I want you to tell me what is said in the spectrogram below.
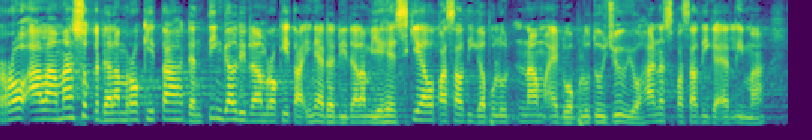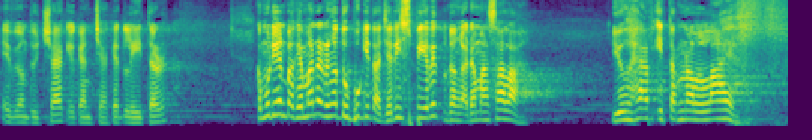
roh Allah masuk ke dalam roh kita dan tinggal di dalam roh kita. Ini ada di dalam Yehezkiel pasal 36 ayat 27, Yohanes pasal 3 ayat 5. If you want to check, you can check it later. Kemudian bagaimana dengan tubuh kita? Jadi spirit udah nggak ada masalah. You have eternal life.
